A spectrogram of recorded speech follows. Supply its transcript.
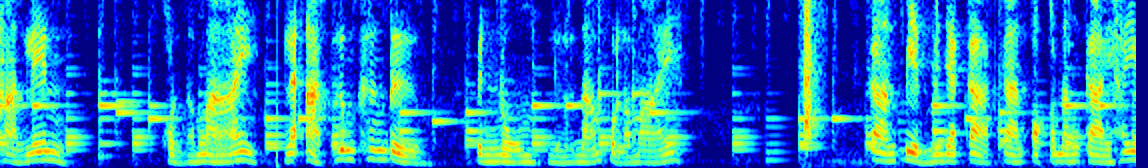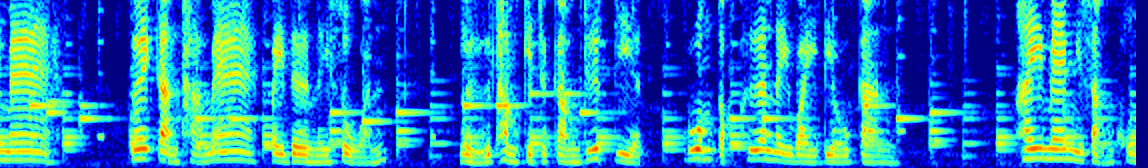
ทานเล่น ผลไม้ และอาจเพิ่มเครื่องดื่ม เป็นนมหรือน้ำผลไม้ การเปลี่ยนบรรยากาศการออกกำลังกายให้แม่ ด้วยการพาแม่ไปเดินในสวน หรือทำกิจกรรมยืดเหยียดร่วมกับเพื่อนในวัยเดียวกัน ให้แม่มีสังคม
